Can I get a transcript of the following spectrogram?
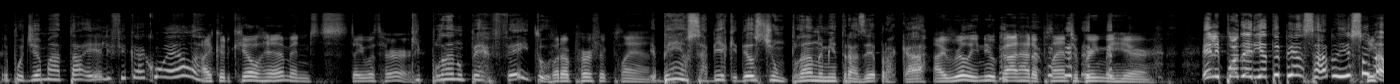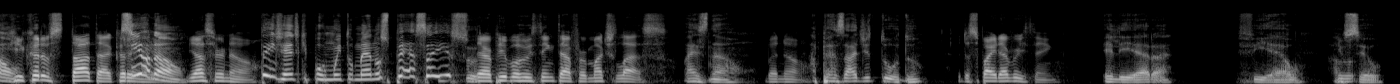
Eu podia matar ele e ficar com ela. I could kill him and stay with her. Que plano perfeito. What a perfect plan. E bem, eu sabia que Deus tinha um plano me trazer para cá. I really knew God had a plan to bring me here. Ele poderia ter pensado isso ou não? he could have thought that, couldn't Sim ou não? Yes or no? Tem gente que por muito menos pensa isso. There are people who think that for much less, Mas não. but no. Apesar de tudo, Despite everything, ele era fiel ao He- seu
